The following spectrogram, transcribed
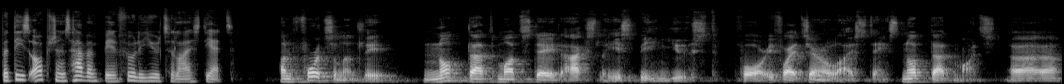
but these options haven't been fully utilized yet. Unfortunately, not that much data actually is being used for, if I generalize things, not that much. Uh,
